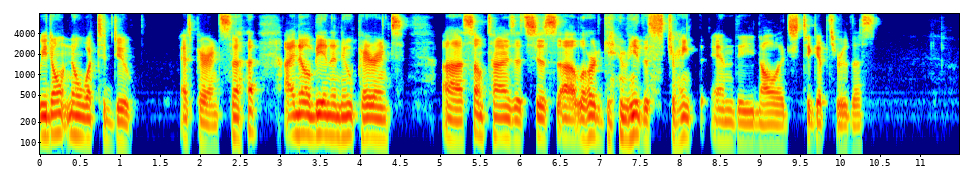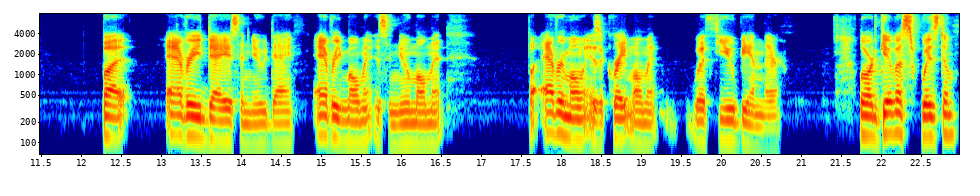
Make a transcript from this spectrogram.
we don't know what to do as parents. I know being a new parent, uh, sometimes it's just, uh, Lord, give me the strength and the knowledge to get through this. But every day is a new day, every moment is a new moment. But every moment is a great moment with you being there. Lord, give us wisdom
